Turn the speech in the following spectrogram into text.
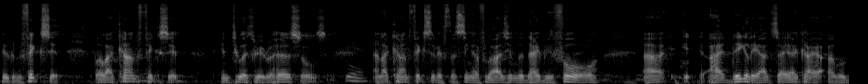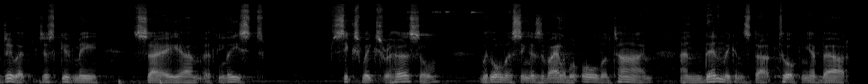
who can fix it. Well, I can't fix it in two or three rehearsals, Yeah. and I can't fix it if the singer flies in the day before. Uh, i ideally, I'd say, okay, I will do it. Just give me, say, um, at least six weeks rehearsal, with all the singers available all the time, and then we can start talking about,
